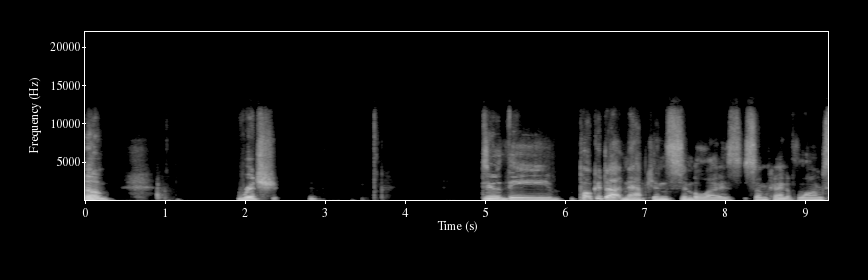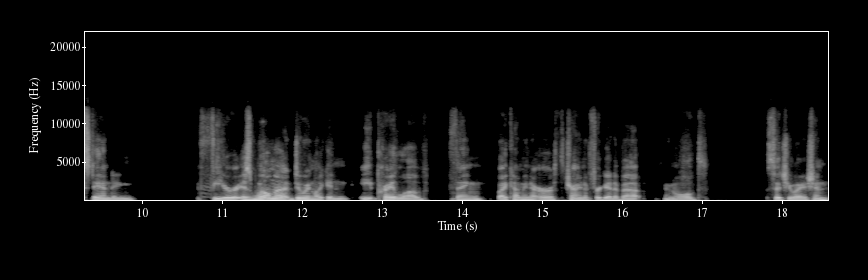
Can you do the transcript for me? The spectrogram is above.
um, Rich, do the polka dot napkins symbolize some kind of long-standing fear. Is Wilma doing like an eat, pray, love thing by coming to Earth, trying to forget about an old situation?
